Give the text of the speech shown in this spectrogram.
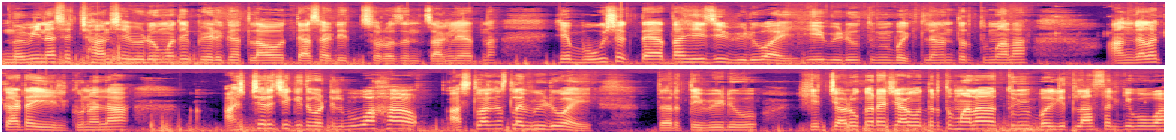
नवीन अशा छानशा व्हिडिओमध्ये भेट घातला आहोत त्यासाठी सर्वजण चांगले आहेत ना. हे बघू शकताय आता हे जे व्हिडिओ आहे हे व्हिडिओ तुम्ही बघितल्यानंतर तुम्हाला अंगाला काटा येईल कुणाला आश्चर्यचकित वाटेल. बाबा हा असला कसला व्हिडिओ आहे. तर ते व्हिडिओ हे चालू करायच्या अगोदर तुम्हाला तुम्ही बघितलं असेल की बाबा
